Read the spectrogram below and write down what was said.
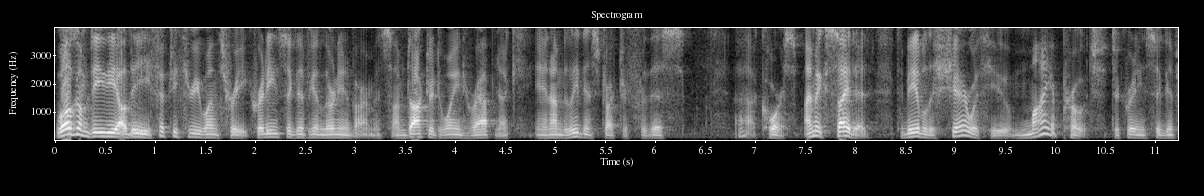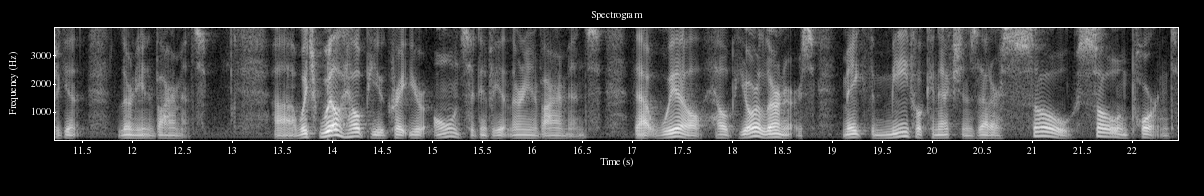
Welcome to EDLD 5313, Creating Significant Learning Environments. I'm Dr. Dwayne Harapnuik, and I'm the lead instructor for this uh, course. I'm excited to be able to share with you my approach to creating significant learning environments, uh, which will help you create your own significant learning environments that will help your learners make the meaningful connections that are so, so important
